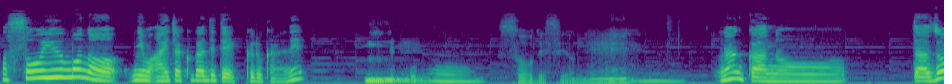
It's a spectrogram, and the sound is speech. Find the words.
まあ、そういうものにも愛着が出てくるからね。う。うんうん。そうですよね。なんかあのーダゾー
